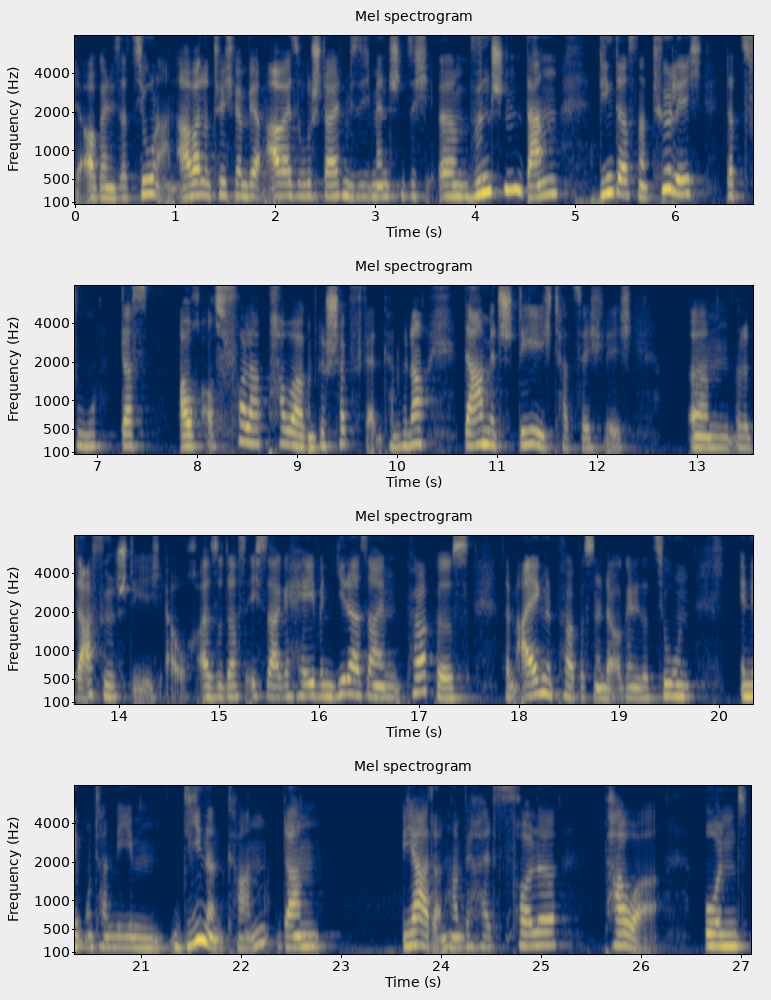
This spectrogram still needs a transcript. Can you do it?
der Organisation an. Aber natürlich, wenn wir Arbeit so gestalten, wie sich Menschen sich ähm, wünschen, dann dient das natürlich dazu, dass auch aus voller Power geschöpft werden kann. Genau damit stehe ich tatsächlich ähm, oder dafür stehe ich auch. Also, dass ich sage, hey, wenn jeder seinen Purpose, seinem eigenen Purpose in der Organisation, in dem Unternehmen dienen kann, dann, ja, dann haben wir halt volle Power. Und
